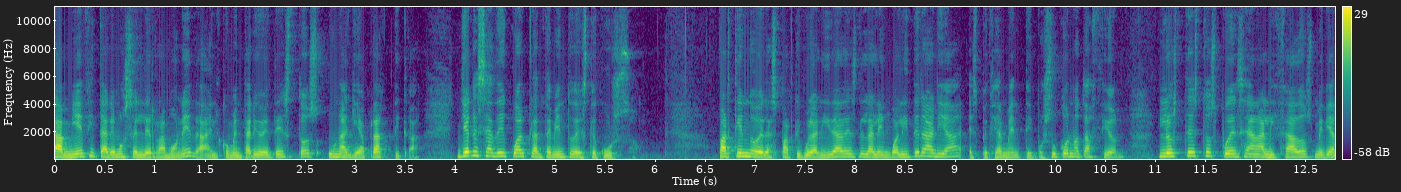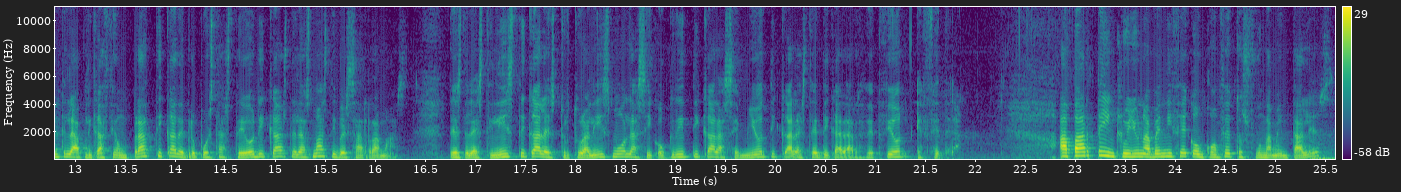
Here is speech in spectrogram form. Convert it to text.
También citaremos el de Ramoneda, el comentario de textos, una guía práctica, ya que se adecua al planteamiento de este curso. Partiendo de las particularidades de la lengua literaria, especialmente por su connotación, los textos pueden ser analizados mediante la aplicación práctica de propuestas teóricas de las más diversas ramas, desde la estilística, el estructuralismo, la psicocrítica, la semiótica, la estética de la recepción, etc. Aparte, incluye un apéndice con conceptos fundamentales,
